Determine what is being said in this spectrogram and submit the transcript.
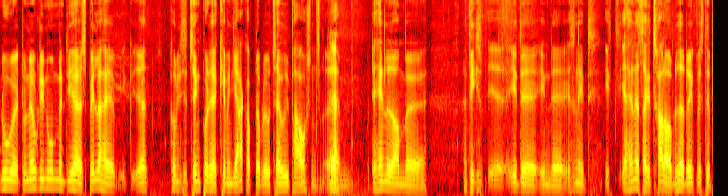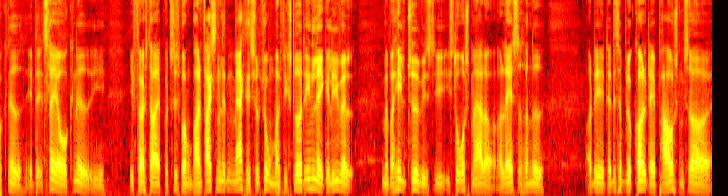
nu, øh, du nævnte lige nu, men de her spillere her, jeg kom lige til at tænke på det her Kevin Jakob, der blev taget ud i pausen. Ja. Øhm, det handlede om, øh, han fik øh, et, øh, en, øh, sådan et, et, jeg han sagt et træl det hedder det ikke, hvis det er på knæet, et, et slag over knæet i, i første leg på et tidspunkt, hvor han faktisk sådan lidt en mærkelig situation, hvor han fik slået et indlæg alligevel, men var helt tydeligvis i, i store smerter og lagde sig så ned. Og det, da det så blev koldt af i pausen, så, øh,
